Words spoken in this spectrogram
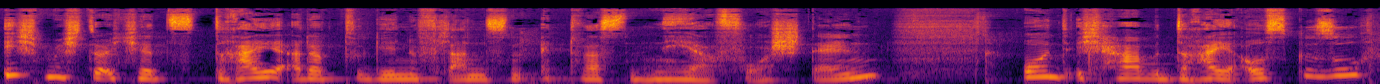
Ich möchte euch jetzt drei adaptogene Pflanzen etwas näher vorstellen. Und ich habe drei ausgesucht,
